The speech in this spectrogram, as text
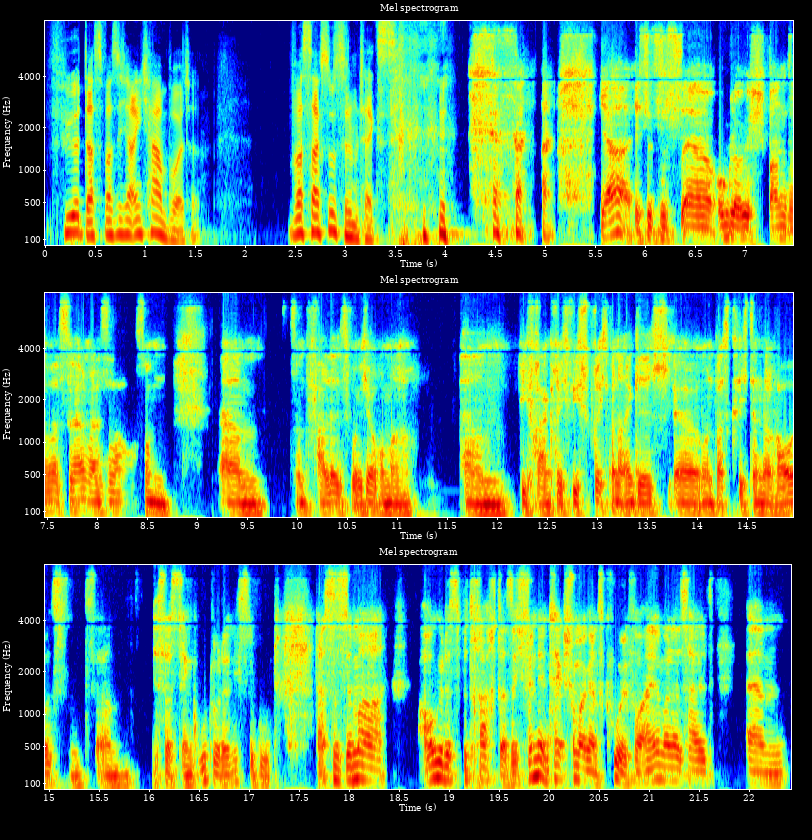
für das, was ich eigentlich haben wollte. Was sagst du zu dem Text? ja, es ist äh, unglaublich spannend, sowas zu hören, weil es auch so ein, ähm, so ein Fall ist, wo ich auch immer ähm, die Frage kriege, wie spricht man eigentlich äh, und was kriegt dann da raus und ähm, ist das denn gut oder nicht so gut? Das ist immer Auge des Betrachters. Ich finde den Text schon mal ganz cool, vor allem, weil es halt ähm,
